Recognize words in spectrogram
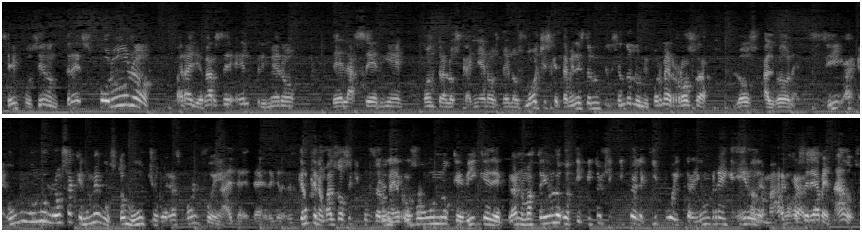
se impusieron 3 por 1 para llevarse el primero de la serie contra los cañeros de los mochis, que también están utilizando el uniforme rosa, los algodoneros. Sí, ah, hubo uno rosa que no me gustó mucho, ¿verás cuál fue? Ay, de- de- de- creo que nomás dos equipos usaron Hubo rosa. uno que vi que de plano, nomás traía un logotipito chiquito del equipo y traía un reguero de A lo mejor marcas. sería venados.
